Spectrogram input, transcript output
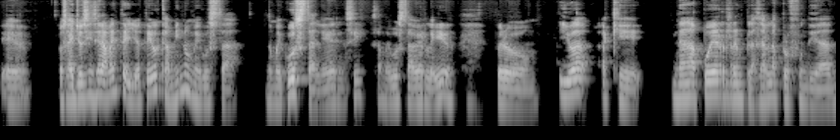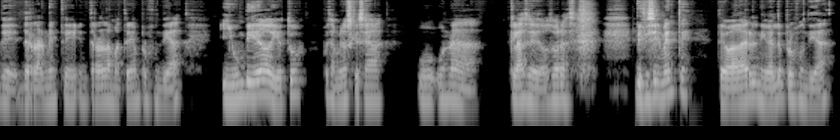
eh, o sea, yo sinceramente, yo te digo que a mí no me gusta, no me gusta leer en sí, o sea, me gusta haber leído, pero iba a que nada puede reemplazar la profundidad de, de realmente entrar a la materia en profundidad y un video de YouTube, pues a menos que sea una clase de dos horas, difícilmente te va a dar el nivel de profundidad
